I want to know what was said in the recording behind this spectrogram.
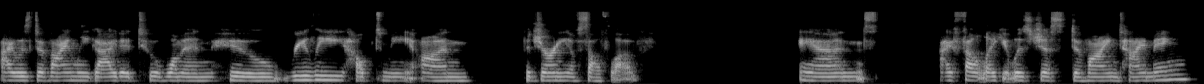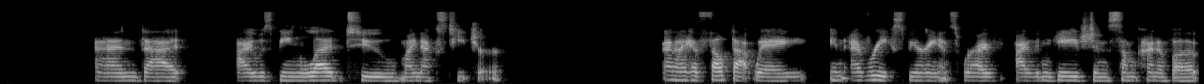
I was divinely guided to a woman who really helped me on the journey of self love. And I felt like it was just divine timing and that I was being led to my next teacher. And I have felt that way in every experience where I've I've engaged in some kind of a,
